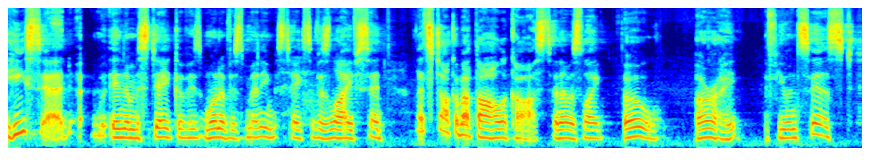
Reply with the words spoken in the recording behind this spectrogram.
he said, in a mistake of his, one of his many mistakes of his life, said, let's talk about the Holocaust. And I was like, oh, all right, if you insist.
